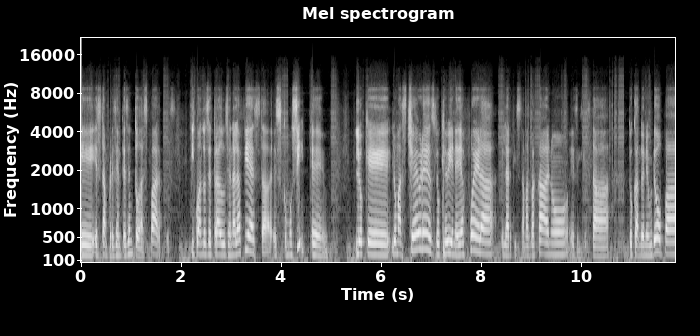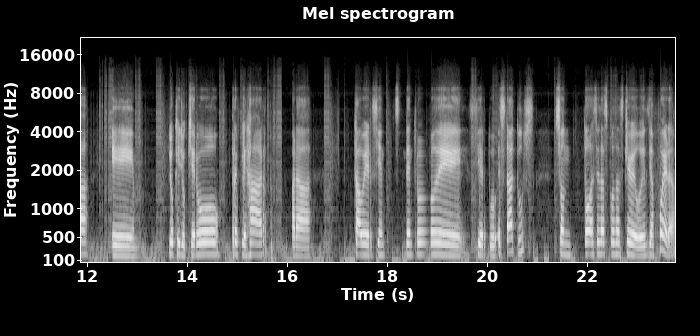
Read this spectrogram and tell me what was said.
eh, están presentes en todas partes. Y cuando se traducen a la fiesta, es como sí, eh, lo, que, lo más chévere es lo que viene de afuera, el artista más bacano es el que está tocando en Europa, eh, lo que yo quiero reflejar para caber dentro de cierto estatus son todas esas cosas que veo desde afuera.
